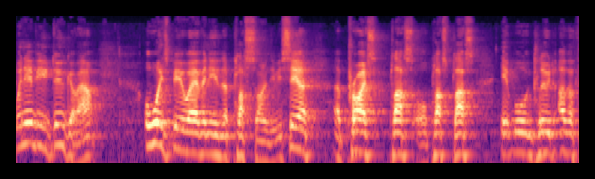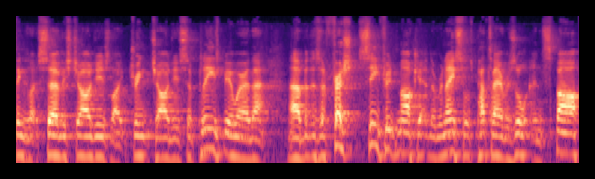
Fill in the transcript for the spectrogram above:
whenever you do go out, always be aware of any of the plus signs. If you see a, a price plus or plus plus, it will include other things like service charges, like drink charges. So please be aware of that. Uh, but there's a fresh seafood market at the Renaissance Pattaya Resort and Spa.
